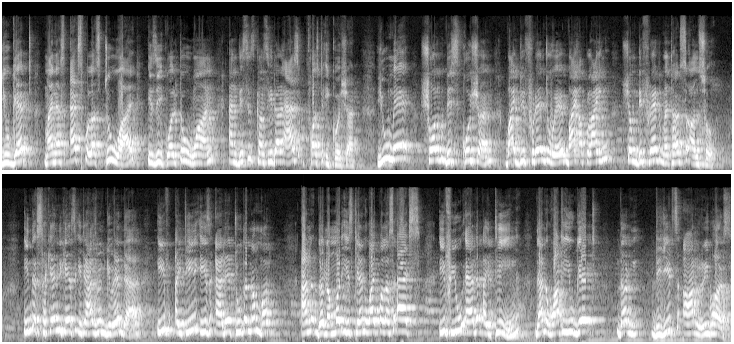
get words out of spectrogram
you get minus x plus 2y is equal to 1 and this is considered as first equation. You may solve this question by different way by applying some different methods also. In the second case it has been given that if 18 is added to the number and the number is 10y plus x if you add 18 then what you get? The digits are reverse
